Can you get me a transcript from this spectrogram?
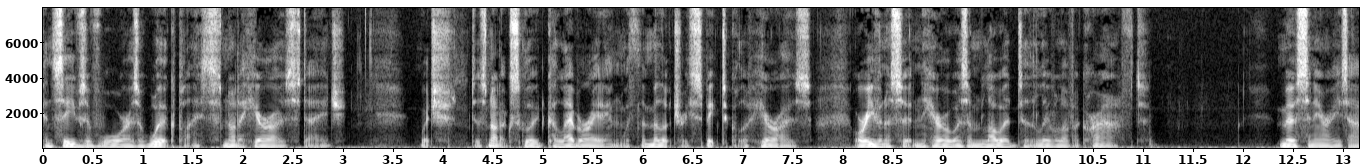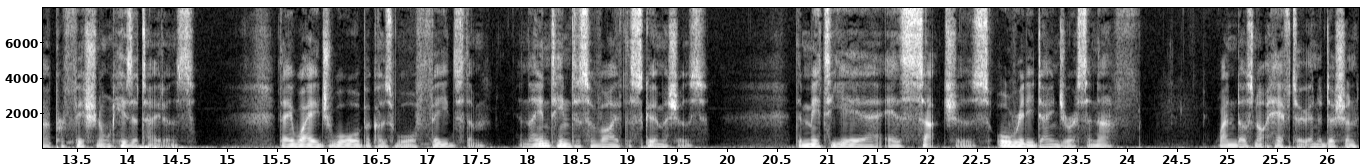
conceives of war as a workplace, not a hero's stage, which does not exclude collaborating with the military spectacle of heroes, or even a certain heroism lowered to the level of a craft. Mercenaries are professional hesitators. They wage war because war feeds them, and they intend to survive the skirmishes. The métier as such is already dangerous enough. One does not have to, in addition,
